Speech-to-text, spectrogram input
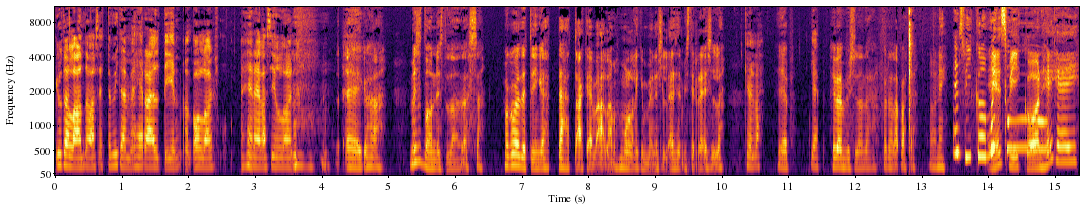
jutellaan taas, että miten me heräiltiin. Ollaanko hereillä silloin? Eiköhän. Me sitten onnistutaan tässä. Me koetettiin tehdä tää keväällä, mutta mulla olikin meni sille esimerkiksi reisille. Kyllä. Jep. Jep. Hyvä, pystytään tähän. Voidaan läpähtää. No niin. Ensi viikkoon. Ensi viikkoon. Hei hei.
